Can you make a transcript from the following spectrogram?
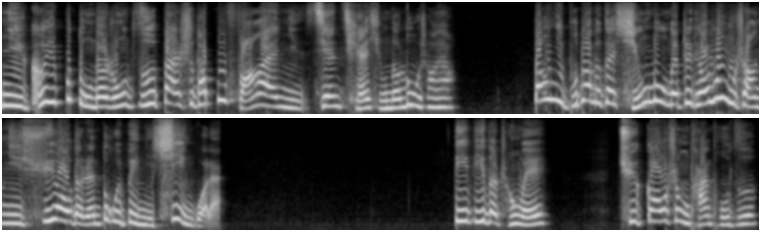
你可以不懂得融资，但是他不妨碍你先前行的路上呀。当你不断的在行动的这条路上，你需要的人都会被你吸引过来。滴滴的成为去高盛谈投资，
